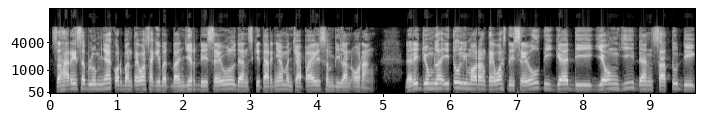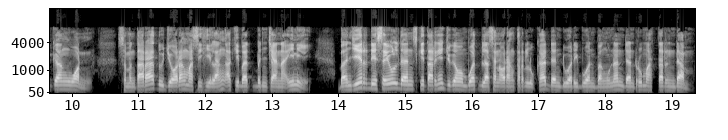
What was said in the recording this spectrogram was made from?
Sehari sebelumnya korban tewas akibat banjir di Seoul dan sekitarnya mencapai 9 orang. Dari jumlah itu, 5 orang tewas di Seoul, 3 di Gyeonggi, dan 1 di Gangwon. Sementara 7 orang masih hilang akibat bencana ini. Banjir di Seoul dan sekitarnya juga membuat belasan orang terluka dan 2 ribuan bangunan dan rumah terendam.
